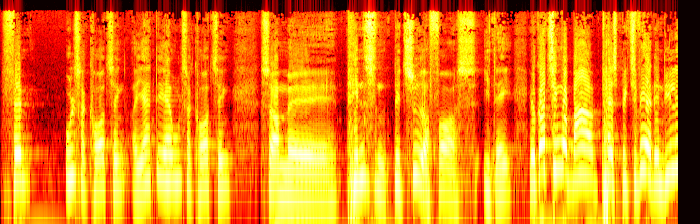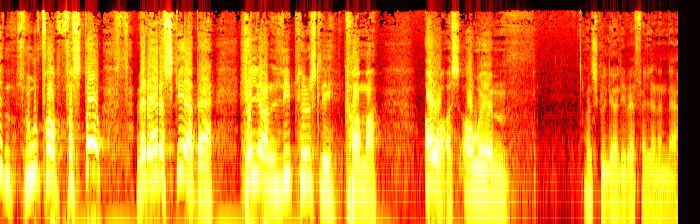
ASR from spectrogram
fem ultrakort ting, og ja, det er ultrakort ting, som øh, pinsen betyder for os i dag. Jeg vil godt tænke mig bare at perspektivere det en lille smule for at forstå, hvad det er, der sker, da Helligånden lige pludselig kommer over os. Og øh, undskyld, jeg er lige ved at falde den der.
